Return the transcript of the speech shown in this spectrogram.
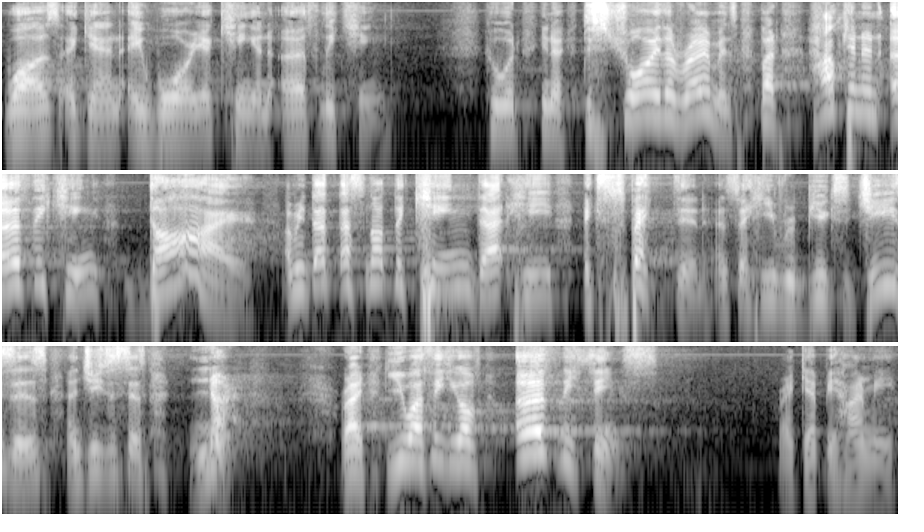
was, again, a warrior king, an earthly king who would, you know, destroy the Romans. But how can an earthly king die? I mean, that, that's not the king that he expected. And so he rebukes Jesus, and Jesus says, No, right? You are thinking of earthly things, right? Get behind me,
